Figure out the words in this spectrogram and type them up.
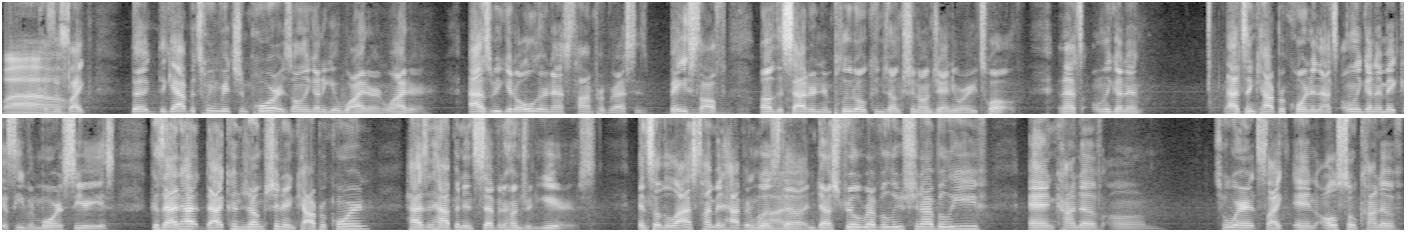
Wow. because it's like the the gap between rich and poor is only going to get wider and wider as we get older and as time progresses based off of the Saturn and Pluto conjunction on January 12th and that's only going to that's in Capricorn and that's only going to make us even more serious because that had that conjunction in Capricorn hasn't happened in 700 years. And so the last time it happened was the industrial revolution I believe and kind of um to where it's like and also kind of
